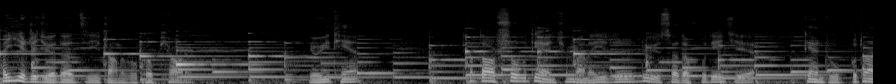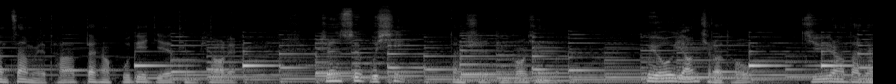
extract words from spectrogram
她一直觉得自己长得不够漂亮。有一天，她到饰物店去买了一只绿色的蝴蝶结，店主不断赞美她戴上蝴蝶结挺漂亮。真虽不信，但是挺高兴的，不由仰起了头。急于让大家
